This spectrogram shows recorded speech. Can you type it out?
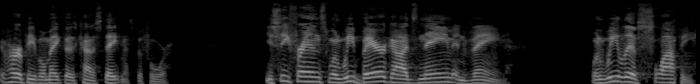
We've heard people make those kind of statements before. You see, friends, when we bear God's name in vain, when we live sloppy,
